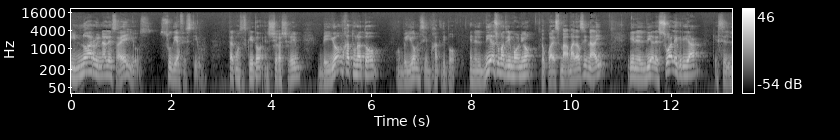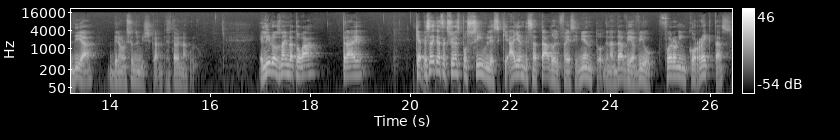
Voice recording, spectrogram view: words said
y no arruinarles a ellos su día festivo. Tal como está escrito en Shira Shirim, Beyom Hatunato o Beyom Simchat Lipo. En el día de su matrimonio, lo cual es Mahamad al Sinai, y en el día de su alegría, que es el día de la oración del Mishkan, que es el tabernáculo. El libro Znaim la Torah trae que a pesar de que las acciones posibles que hayan desatado el fallecimiento de Nadav y Avihu fueron incorrectas,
